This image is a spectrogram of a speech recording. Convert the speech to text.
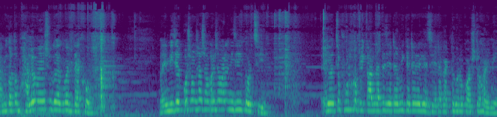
আমি কত ভালো মেয়ে শুধু একবার দেখো। মানে নিজের প্রশংসা সকাল সকাল নিজেই করছি। এই হচ্ছে ফুলকপি, কাল রাতে যেটা আমি কেটে রেখেছি, এটা কাটতে কোনো কষ্ট হয়নি।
